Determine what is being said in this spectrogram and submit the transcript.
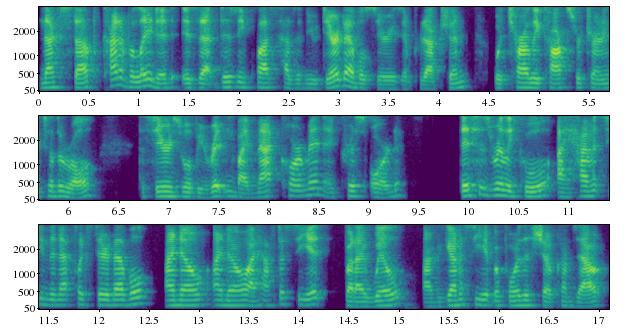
Next up, kind of related, is that Disney Plus has a new Daredevil series in production with Charlie Cox returning to the role. The series will be written by Matt Corman and Chris Ord. This is really cool. I haven't seen the Netflix Daredevil. I know, I know, I have to see it, but I will. I'm going to see it before this show comes out.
